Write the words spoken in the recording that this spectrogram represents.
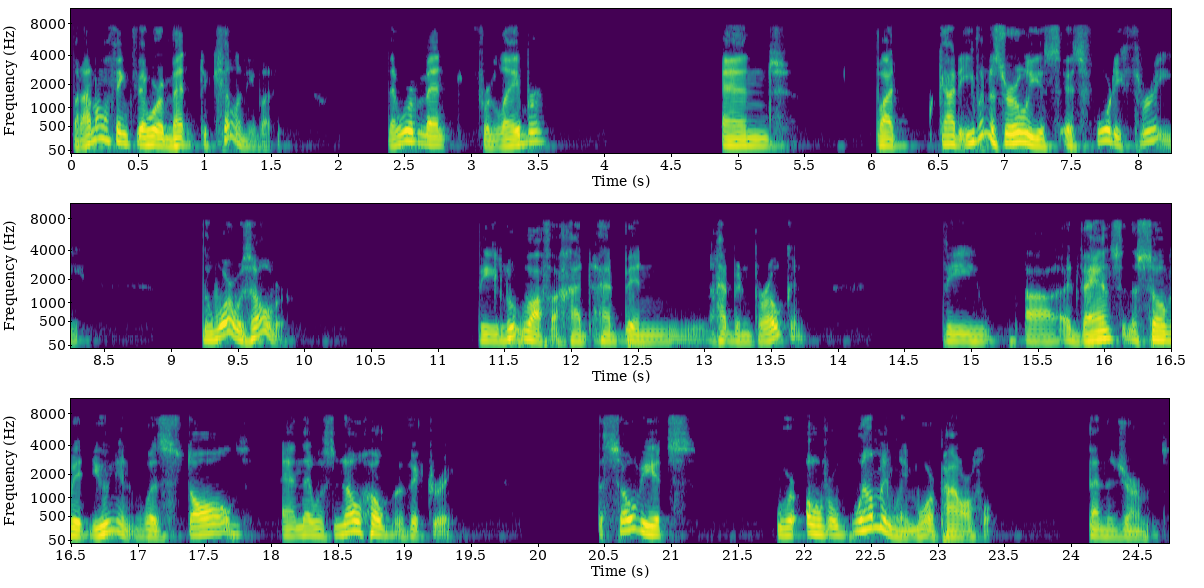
But I don't think they were meant to kill anybody. They were meant for labor. And, but God, even as early as, as 43, the war was over. The Luftwaffe had, had been had been broken. The uh, advance in the Soviet Union was stalled, and there was no hope of victory. The Soviets were overwhelmingly more powerful than the Germans.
